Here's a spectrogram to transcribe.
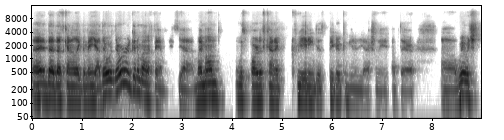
Uh, that that's kind of like the main. Yeah, there were there were a good amount of families. Yeah, my mom was part of kind of creating this bigger community actually up there, uh, which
